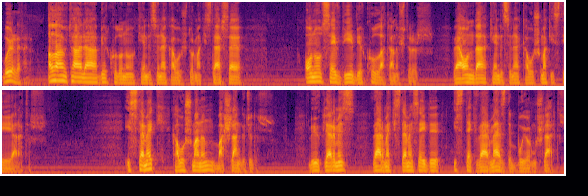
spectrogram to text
Buyurun efendim. Allahü Teala bir kulunu kendisine kavuşturmak isterse onu sevdiği bir kulla tanıştırır ve onda kendisine kavuşmak isteği yaratır. İstemek kavuşmanın başlangıcıdır. Büyüklerimiz vermek istemeseydi istek vermezdi buyurmuşlardır.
